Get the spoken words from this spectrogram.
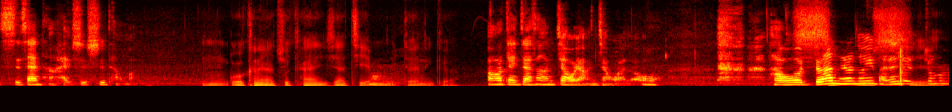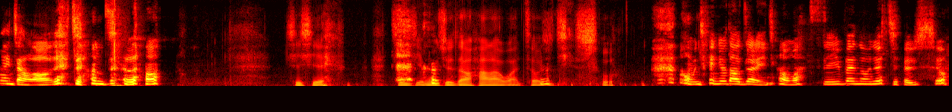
十三堂还是十堂嘛？嗯，我可能要去看一下节目的那个，然后再加上教养讲完了哦。好，我九大能量中心反正就就慢慢讲喽，就这样子喽。谢谢，今天节目就到哈拉完之后就结束。我们今天就到这里，知道吗？十一分钟就结束。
